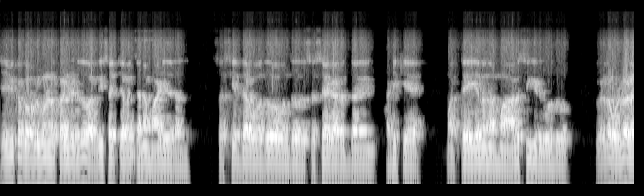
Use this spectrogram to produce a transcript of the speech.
ಜೈವಿಕ ಗೊಬ್ಬರಗಳನ್ನ ಕಂಡುಹಿಡಿದು ರಿಸರ್ಚ್ ಎಲ್ಲ ಚೆನ್ನಾಗಿ ಮಾಡಿದ್ದಾರೆ ಅಲ್ಲಿ. ಸಸ್ಯದ್ದಾಗೋದು ಒಂದು ಸಸ್ಯಾಗಾರದ ಅಡಿಕೆ, ಮತ್ತೆ ಏನು ನಮ್ಮ ಹಲಸಿ ಗಿಡಗಳದು, ಇವೆಲ್ಲ ಒಳ್ಳೊಳ್ಳೆ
